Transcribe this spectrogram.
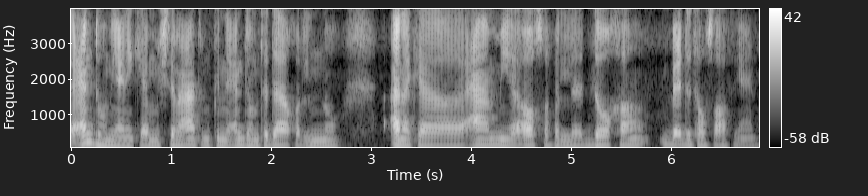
عندهم يعني كمجتمعات ممكن عندهم تداخل إنه أنا كعامي أوصف الدوخة بعدة أوصاف يعني.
